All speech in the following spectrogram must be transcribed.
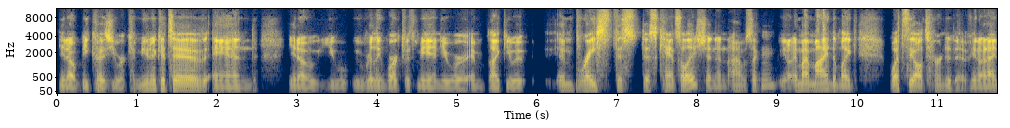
you know, because you were communicative and you know you you really worked with me, and you were like you embraced this this cancellation and i was like Mhm. you know in my mind i'm like what's the alternative? You know and i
